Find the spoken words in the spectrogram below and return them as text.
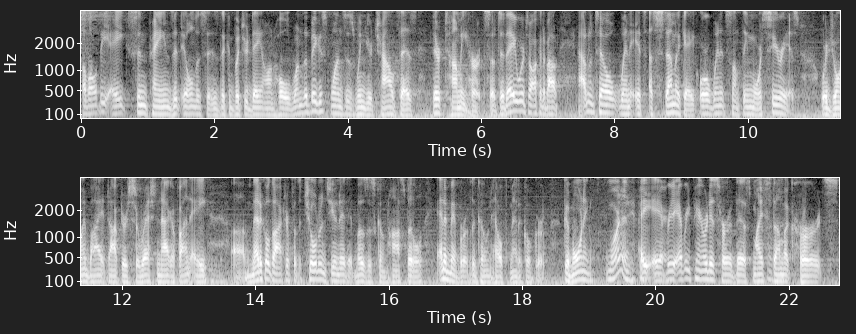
Of all the aches and pains and illnesses that can put your day on hold, one of the biggest ones is when your child says their tummy hurts. So today we're talking about how to tell when it's a stomach ache or when it's something more serious. We're joined by Dr. Suresh Nagappan, a uh, medical doctor for the Children's Unit at Moses Cone Hospital and a member of the Cone Health Medical Group. Good morning. Good morning. Hey, every, every parent has heard this, my stomach hurts.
